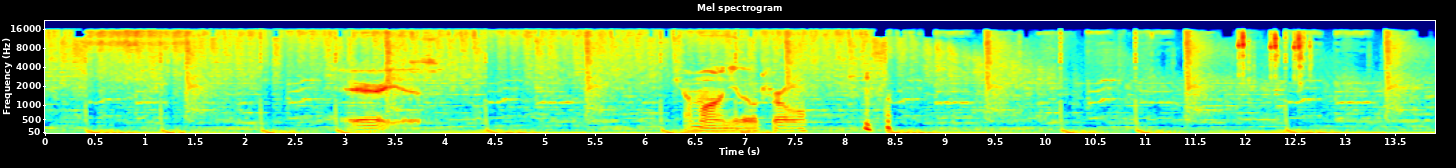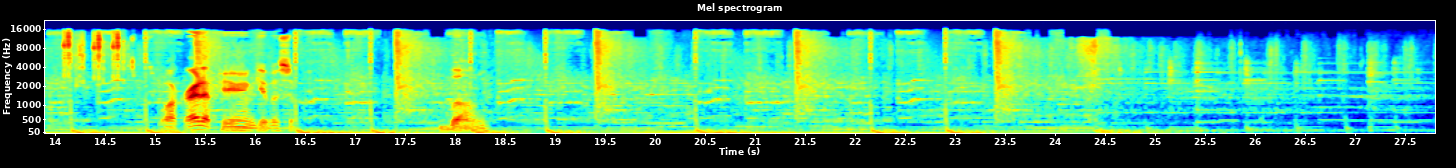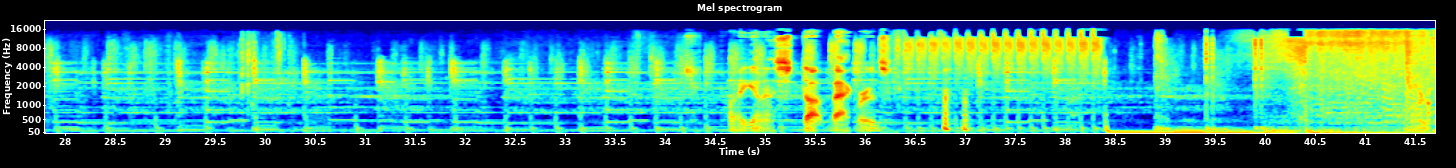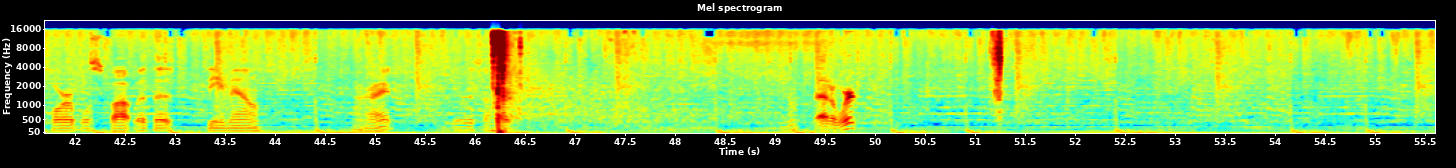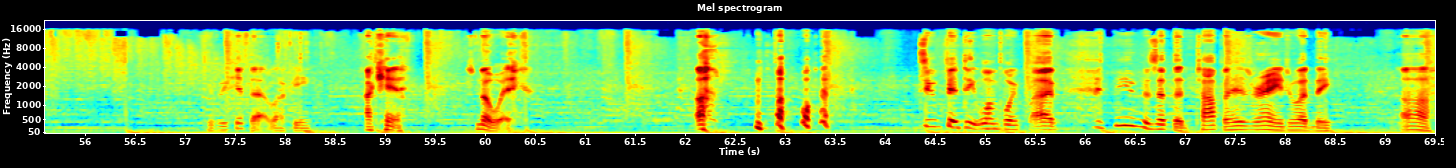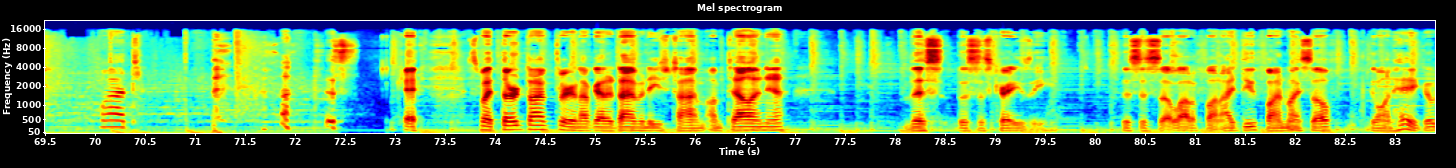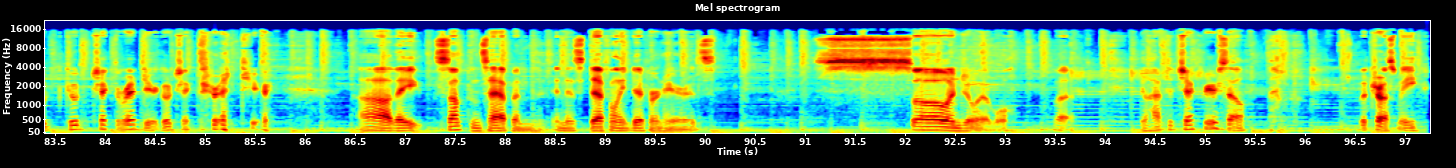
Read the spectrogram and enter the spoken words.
There he is. Come on, you little troll. walk right up here and give us a bung. Stop backwards. We're in a horrible spot with a female. Alright, give us a heart. that'll work. Did we get that lucky? I can't. There's no way. Oh, no. 251.5. He was at the top of his range, wasn't he? Oh, what? this. Okay. It's my third time through, and I've got a diamond each time. I'm telling you, this this is crazy. This is a lot of fun. I do find myself going, "Hey, go go check the red deer. Go check the red deer." Oh, they something's happened, and it's definitely different here. It's so enjoyable, but you'll have to check for yourself. but trust me,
